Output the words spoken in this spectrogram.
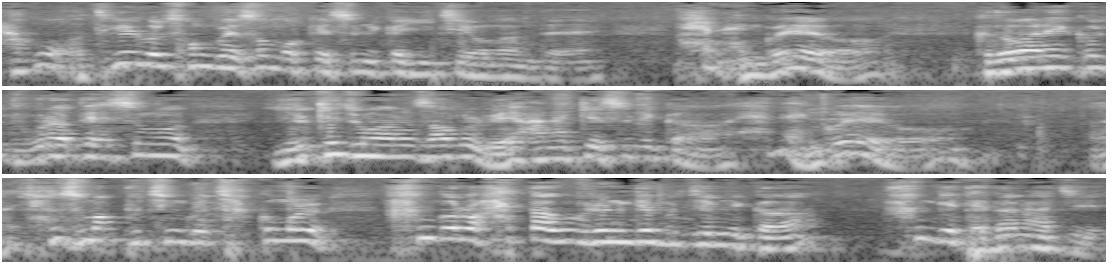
하고 어떻게 그걸 선거에 써먹겠습니까? 이 지원한데 해낸 거예요. 그동안에 그걸 누구라도 했으면 이렇게 좋아하는 사업을 왜 안 했겠습니까? 해낸 거예요. 아, 현수막 붙인 거 착공을 한 거를 했다고 그러는 게 문제입니까? 한 게 대단하지.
